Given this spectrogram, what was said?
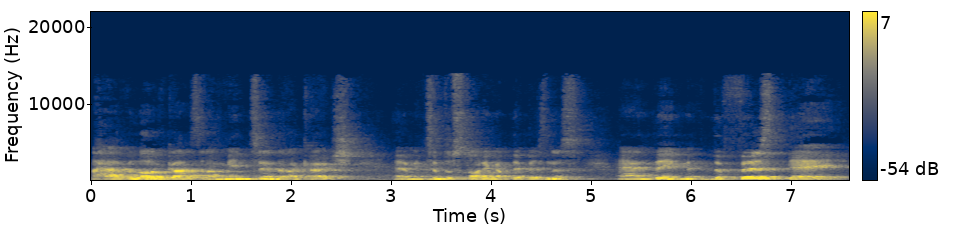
I have a lot of guys that I mentor and that I coach um, in terms of starting up their business. And then the first day,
